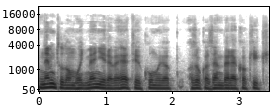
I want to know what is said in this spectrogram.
nem tudom, hogy mennyire vehető komolyak azok az emberek, akik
